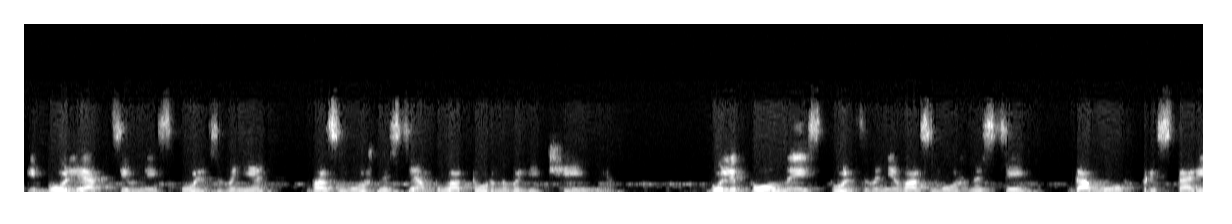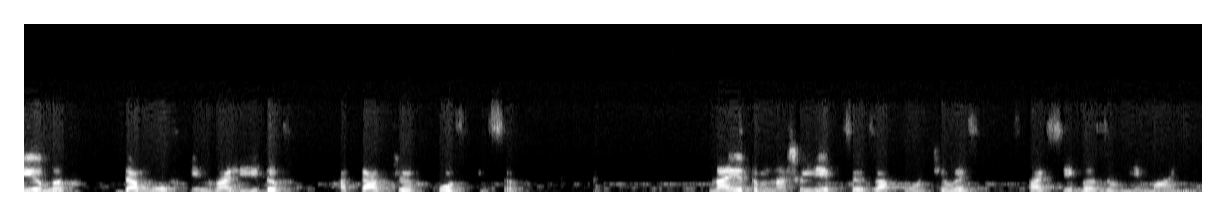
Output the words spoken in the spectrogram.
и более активное использование возможностей амбулаторного лечения более полное использование возможностей домов престарелых, домов инвалидов, а также хосписов. На этом наша лекция закончилась. Спасибо за внимание.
